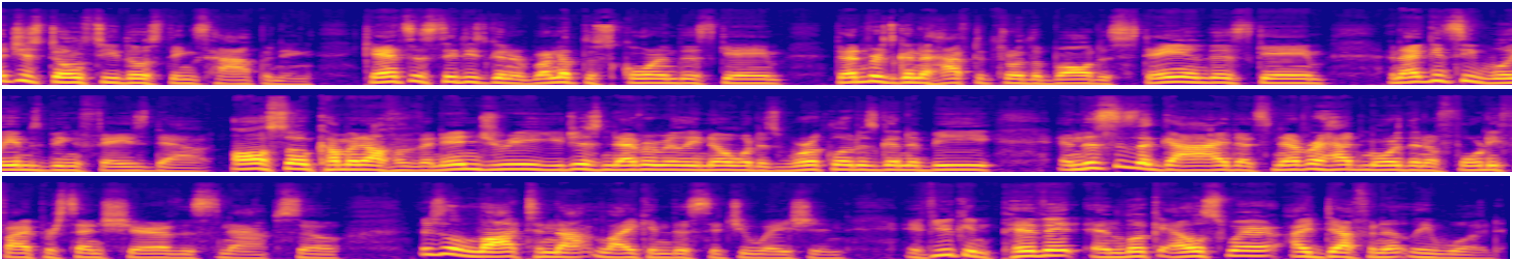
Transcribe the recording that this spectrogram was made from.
I just don't see those things happening. Kansas City's going to run up the score in this game. Denver's going to have to throw the ball to stay in this game, and I can see Williams being phased out. Also, coming off of an injury, you just never really know what his workload is going to be, and this is a guy that's never had more than a 45% share of the snaps, so there's a lot to not like in this situation. If you can pivot and look elsewhere, I definitely would.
